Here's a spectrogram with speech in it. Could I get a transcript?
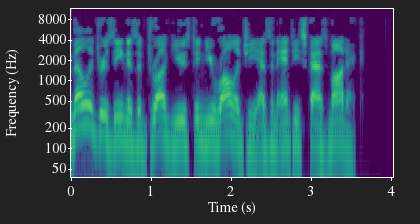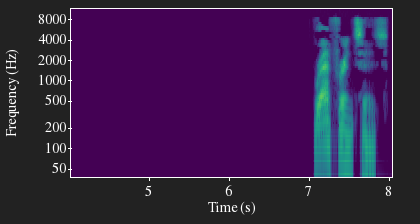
Melodrazine is a drug used in urology as an antispasmodic. References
